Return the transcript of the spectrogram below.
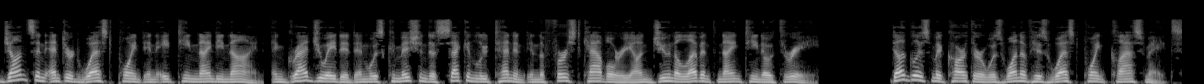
Johnson entered West Point in 1899, and graduated and was commissioned a second lieutenant in the 1st Cavalry on June 11, 1903. Douglas MacArthur was one of his West Point classmates.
